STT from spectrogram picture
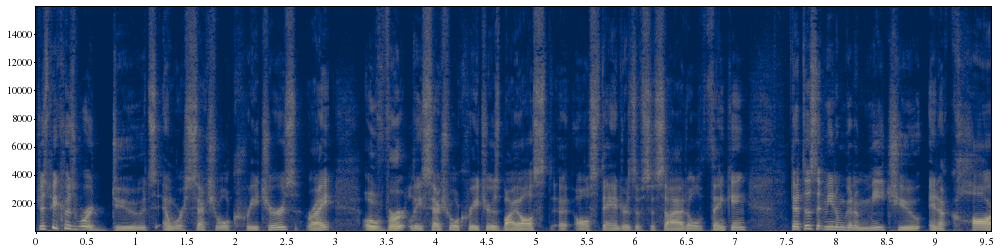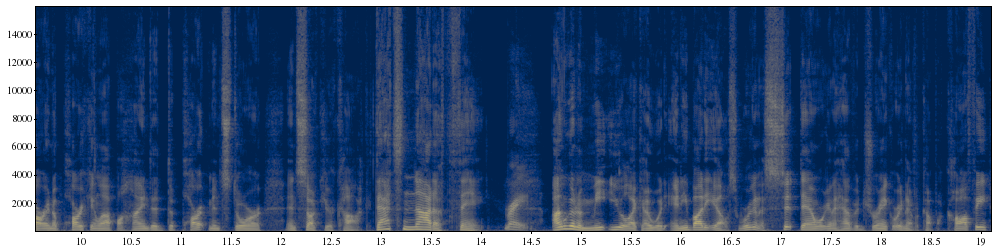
just because we're dudes and we're sexual creatures, right? Overtly sexual creatures by all, st- all standards of societal thinking. That doesn't mean I'm going to meet you in a car in a parking lot behind a department store and suck your cock. That's not a thing. Right. I'm going to meet you like I would anybody else. We're going to sit down, we're going to have a drink, we're going to have a cup of coffee,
